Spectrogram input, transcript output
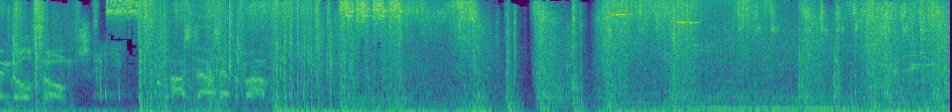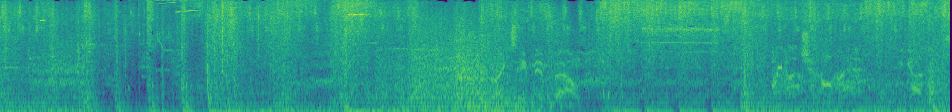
Defend all zones. Hostiles have the bomb. Strike team inbound. Gunship overhead. We got this.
